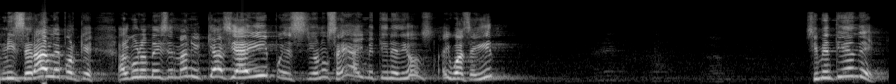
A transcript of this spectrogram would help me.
miserable porque algunos me dicen, hermano, ¿y qué hace ahí? Pues yo no sé, ahí me tiene Dios, ahí voy a seguir. ¿Sí me entiende?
